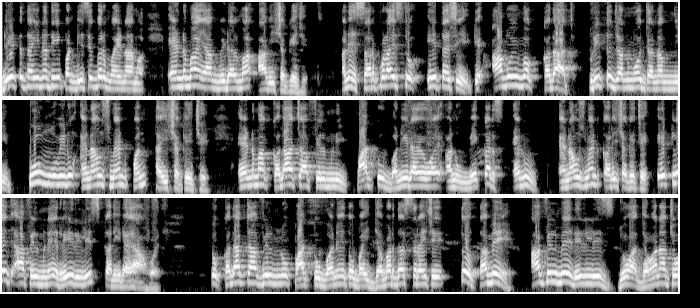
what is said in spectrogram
ડેટ થઈ નથી, પણ ડિસેમ્બર મહિનામાં એન્ડમાં યા મિડલમાં આવી શકે છે. અને સરપ્રાઈઝ તો એ થશે કે આ મૂવીમાં કદાચ પ્રીત જન્મો જન્મની ટુ મૂવીનું એનાઉન્સમેન્ટ પણ થઈ શકે છે. એન્ડમાં કદાચ આ ફિલ્મની પાર્ટ ટુ બની રહ્યો હોય અને મેકર્સ એનું એનાઉન્સમેન્ટ કરી શકે છે. એટલે જ આ ફિલ્મને રી રિલીઝ કરી રહ્યા હોય. તો કદાચ આ ફિલ્મનું પાર્ટ ટુ બને તો ભાઈ જબરદસ્ત રહે છે તો તમે આ ફિલ્મે રિલીઝ જોવા જવાના છો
